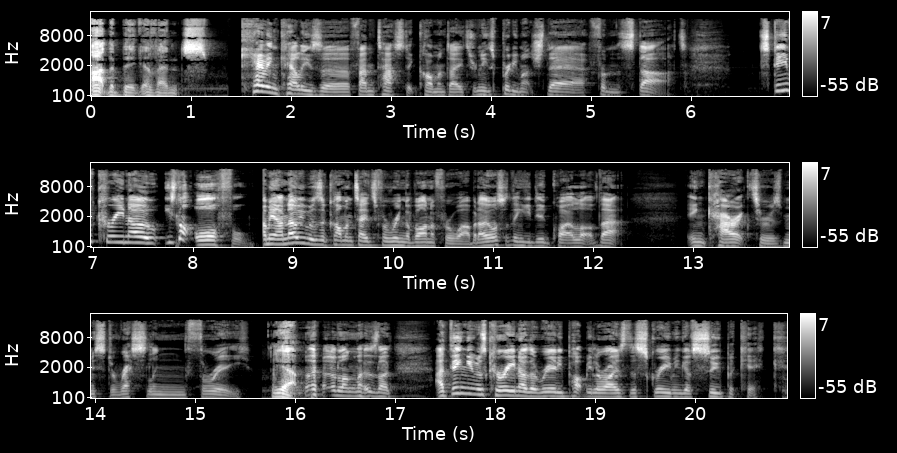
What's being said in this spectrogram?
at the big events. Kevin Kelly's a fantastic commentator, and he's pretty much there from the start. Steve Corino, he's not awful. I mean, I know he was a commentator for Ring of Honor for a while, but I also think he did quite a lot of that in character as Mr. Wrestling 3. Yeah. Along those lines. I think it was Corino that really popularized the screaming of super kick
